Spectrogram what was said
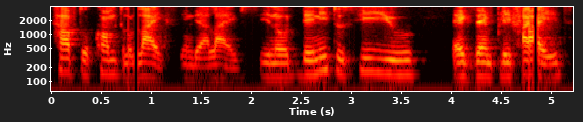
have to come to life in their lives. You know, they need to see you exemplify it. Mm.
